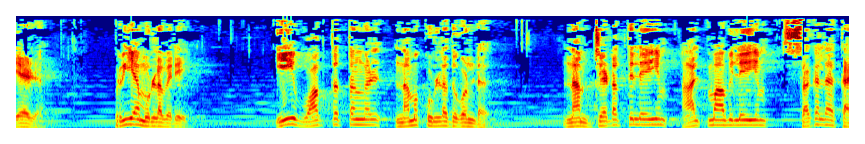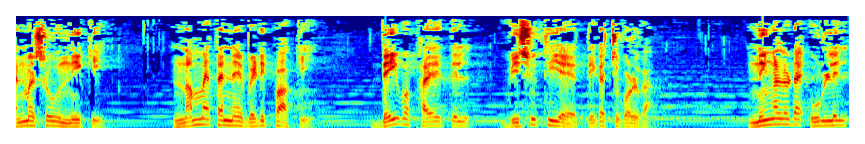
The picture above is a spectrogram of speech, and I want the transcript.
ഏഴ്. പ്രിയമുള്ളവരെ ഈ വാക്തത്വങ്ങൾ നമുക്കുള്ളതുകൊണ്ട് നാം ജഡത്തിലെയും ആത്മാവിലെയും സകല കന്മഷവും നീക്കി നമ്മെ തന്നെ വെടിപ്പാക്കി ദൈവഭയത്തിൽ വിശുദ്ധിയെ തികച്ചുകൊള്ളുക. നിങ്ങളുടെ ഉള്ളിൽ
